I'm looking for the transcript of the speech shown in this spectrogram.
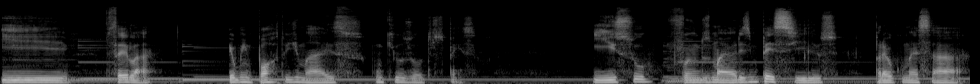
e sei lá, eu me importo demais com o que os outros pensam. E isso foi um dos maiores empecilhos para eu começar,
